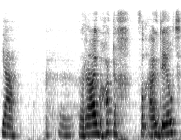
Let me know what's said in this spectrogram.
ja, uh, ruimhartig van uitdeelt.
